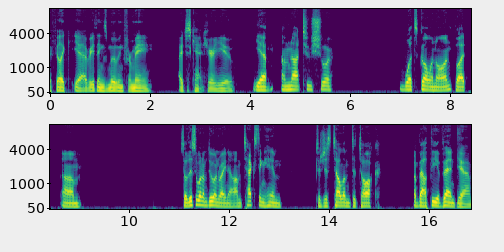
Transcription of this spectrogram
I feel like yeah, everything's moving for me. I just can't hear you. Yeah, I'm not too sure what's going on, but um so this is what I'm doing right now. I'm texting him to just tell him to talk about the event. Yeah,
